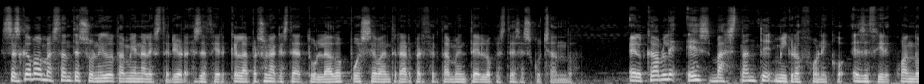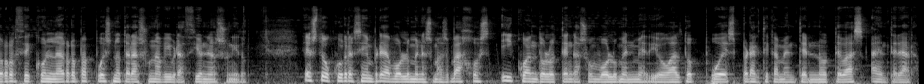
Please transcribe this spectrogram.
Se escapa bastante sonido también al exterior, es decir, que la persona que esté a tu lado pues se va a enterar perfectamente en lo que estés escuchando. El cable es bastante microfónico, es decir, cuando roce con la ropa pues notarás una vibración en el sonido. Esto ocurre siempre a volúmenes más bajos y cuando lo tengas un volumen medio o alto pues prácticamente no te vas a enterar.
